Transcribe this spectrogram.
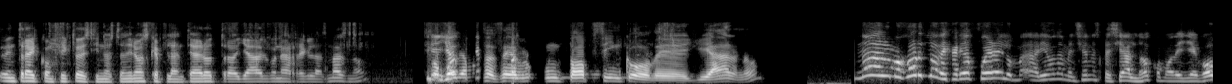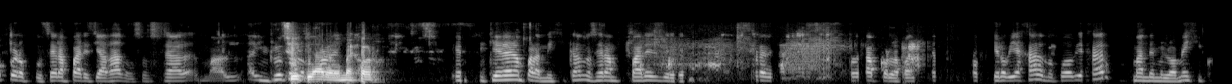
entra el conflicto de si nos tendríamos que plantear otro, ya algunas reglas más, ¿no? Sí, yo- podríamos hacer un top 5 de GR, ¿no? no, a lo mejor lo dejaría fuera y lo haría una mención especial, ¿no? Como de llegó, pero pues eran pares ya dados. O sea, incluso Sí, lo mejor claro, mejor. que ni siquiera eran para mexicanos, eran pares de por la pandemia, quiero viajar o no puedo viajar, mándemelo a México.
